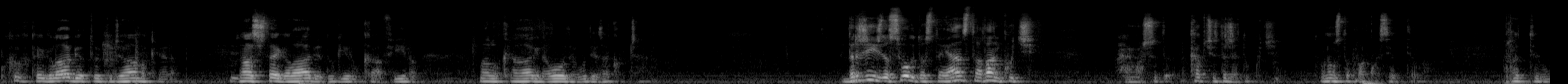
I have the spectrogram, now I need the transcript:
Kako kaj galabija, to je pijama, kaj rad. Znaš šta je galabija, dugi ruka, fino, malo kragna, ovdje bude zakopčana. Držiš do svog dostojanstva van kući. A nemaš, kako ćeš držati u kući? To non stop ovako osjetilo. Brate, u,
